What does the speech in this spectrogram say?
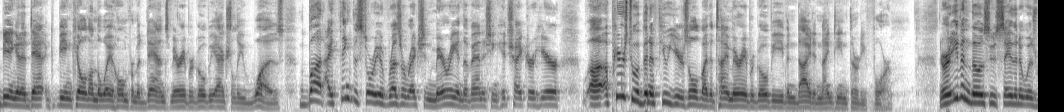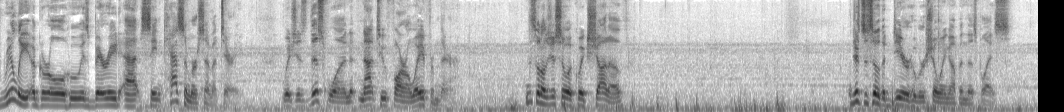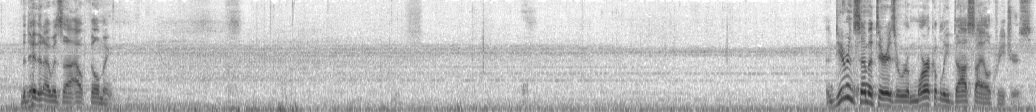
being at a dan- being killed on the way home from a dance. Mary Bregovy actually was, but I think the story of Resurrection Mary and the vanishing hitchhiker here uh, appears to have been a few years old by the time Mary Bregovy even died in 1934. There are even those who say that it was really a girl who is buried at St. Casimir Cemetery, which is this one not too far away from there. This one I'll just show a quick shot of. Just to show the deer who were showing up in this place. The day that I was uh, out filming. Deer in cemeteries are remarkably docile creatures.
